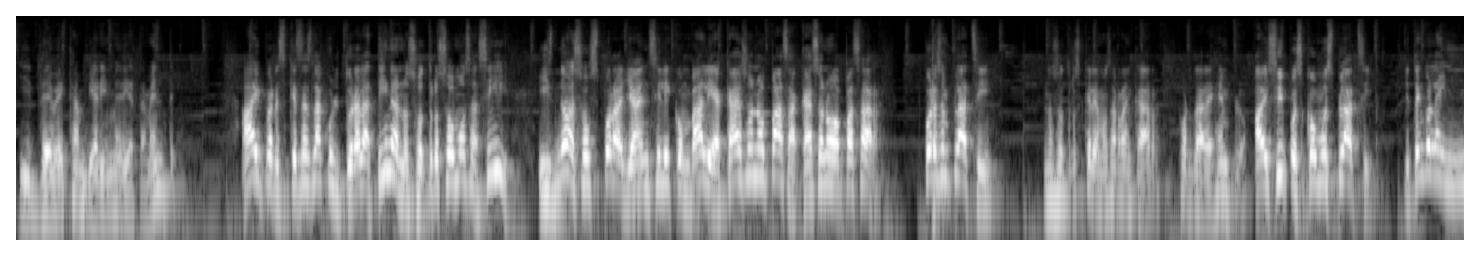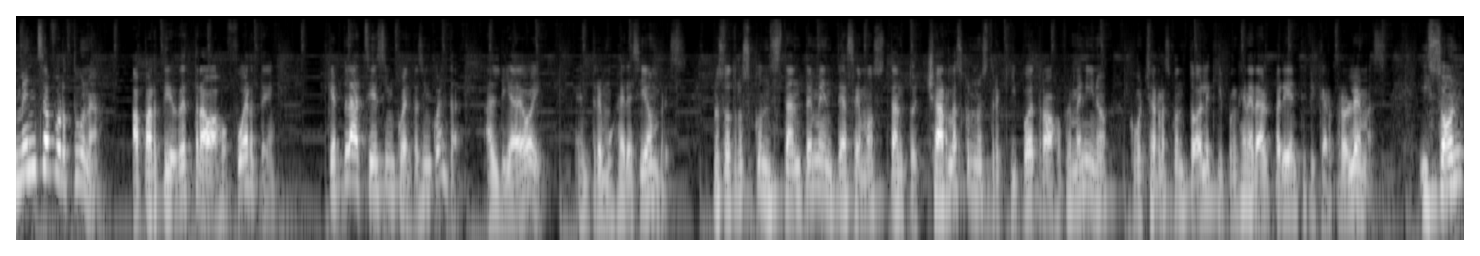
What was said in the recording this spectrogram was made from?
y debe cambiar inmediatamente. Ay, pero es que esa es la cultura latina, nosotros somos así. Y no, eso es por allá en Silicon Valley, acá eso no pasa, acá eso no va a pasar. Por eso en Platzi nosotros queremos arrancar por dar ejemplo. Ay, sí, pues ¿cómo es Platzi? Yo tengo la inmensa fortuna, a partir de trabajo fuerte, que Platzi es 50-50 al día de hoy, entre mujeres y hombres. Nosotros constantemente hacemos tanto charlas con nuestro equipo de trabajo femenino como charlas con todo el equipo en general para identificar problemas. Y son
